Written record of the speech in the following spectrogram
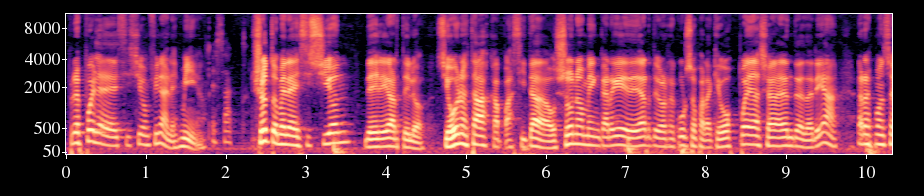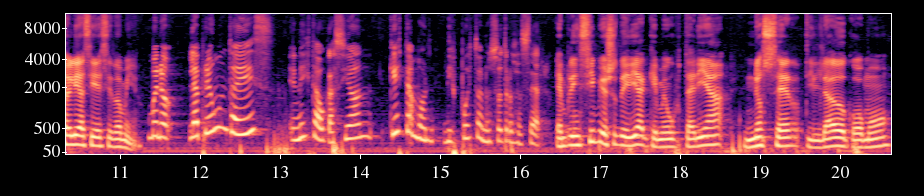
pero después la decisión final es mía. Exacto. Yo tomé la decisión de delegártelo. Si vos no estabas capacitada o yo no me encargué de darte los recursos para que vos puedas llevar adelante la tarea, la responsabilidad sigue siendo mía. Bueno, la pregunta es, en esta ocasión, ¿qué estamos dispuestos nosotros a hacer? En principio yo te diría que me gustaría no ser tildado como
